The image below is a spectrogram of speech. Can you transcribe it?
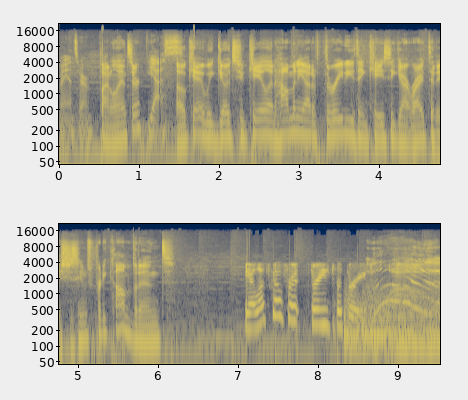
my answer. Final answer? Yes. Okay, we go to Kaylin. How many out of three do you think Kasey got right today? She seems pretty confident. Yeah, let's go for threes for three. Wow,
